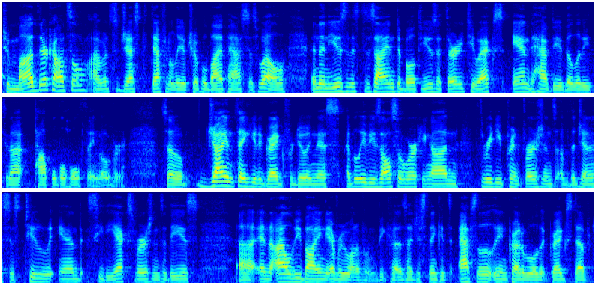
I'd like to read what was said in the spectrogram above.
to mod their console. I would suggest definitely a triple bypass as well, and then use this design to both use a 32x and have the ability to not topple the whole thing over. So, giant thank you to Greg for doing this. I believe he's also working on 3D print versions of the Genesis 2 and CDX versions of these. Uh, and I'll be buying every one of them because I just think it's absolutely incredible that Greg stepped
